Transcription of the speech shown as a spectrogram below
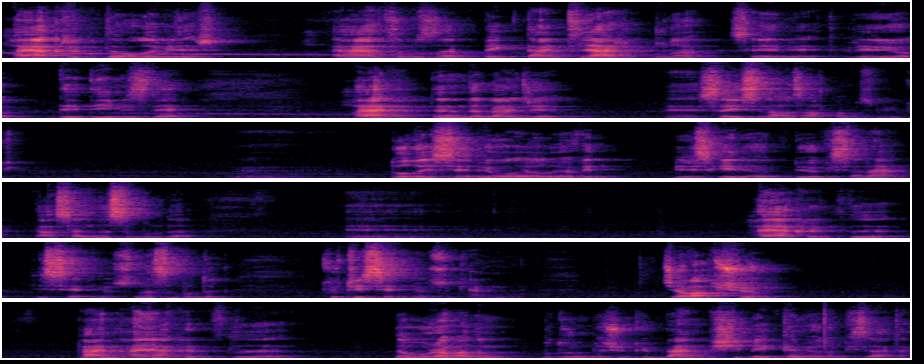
hayal kırıklığı olabilir. Hayatımızda beklentiler buna sebebiyet veriyor dediğimizde hayal kırıklığının da bence e, sayısını azaltmamız mümkün. E, Dolayısıyla bir olay oluyor ve birisi geliyor diyor ki sana ya sen nasıl burada e, hayal kırıklığı hissetmiyorsun? Nasıl burada kötü hissetmiyorsun kendini? Cevap şu. Ben hayal kırıklığına uğramadım bu durumda çünkü ben bir şey beklemiyordum ki zaten.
